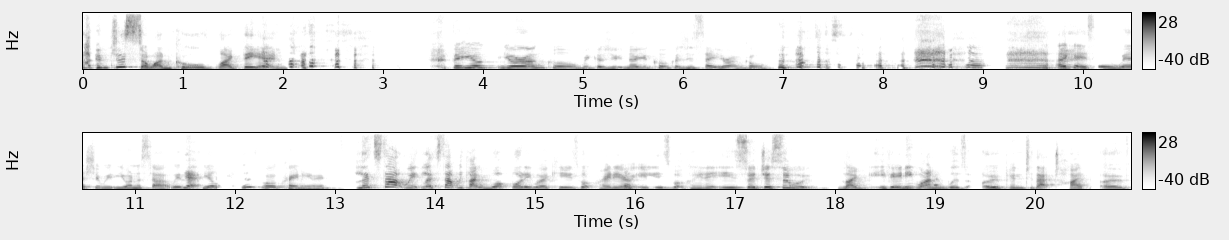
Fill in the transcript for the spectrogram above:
I'm just so uncool, like the end. but you're you're uncool because you know you're cool because you say you're uncool. okay, so where should we? You want to start with yeah. the elixirs or cranio? Let's start with let's start with like what bodywork is, what cranio is, what cranio is. So just so like if anyone was open to that type of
